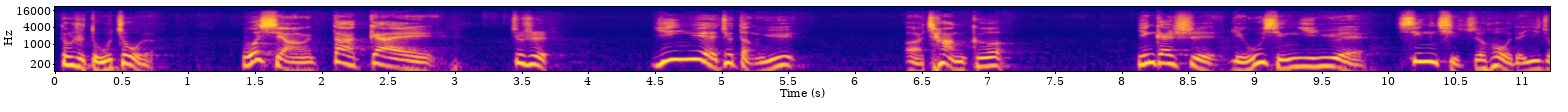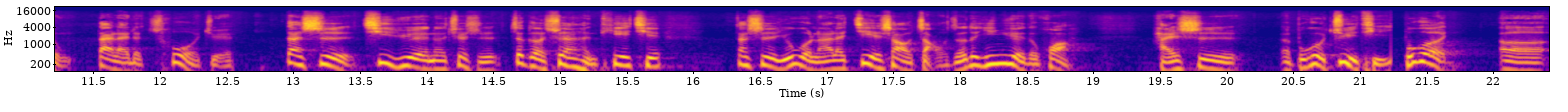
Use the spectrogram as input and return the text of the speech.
都是独奏的。我想大概。就是音乐就等于呃唱歌，应该是流行音乐兴起之后的一种带来的错觉。但是器乐呢，确实这个虽然很贴切，但是如果拿来介绍沼泽的音乐的话，还是呃不够具体。不过呃，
